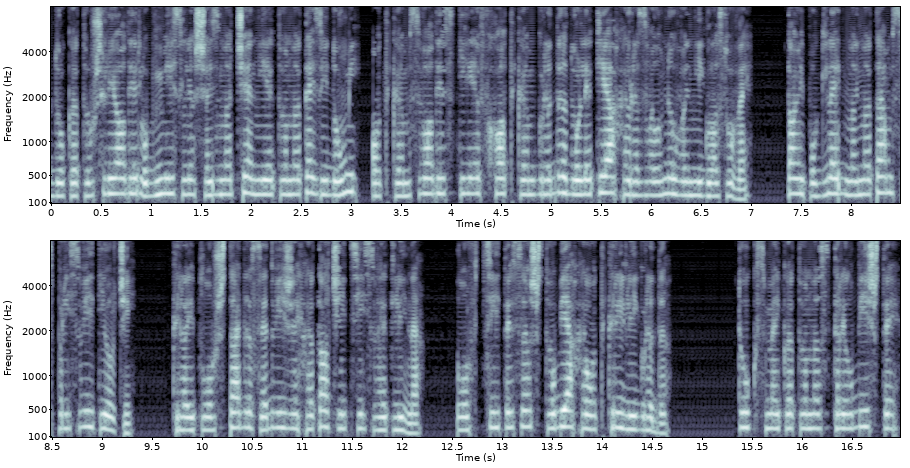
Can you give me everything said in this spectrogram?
Докато Шриодер обмисляше значението на тези думи, от към сводестия вход към града долетяха развълнувани гласове. Той погледна натам с присвити очи. Край площада се движеха точици светлина. Ловците също бяха открили града. Тук сме като на стрелбище,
